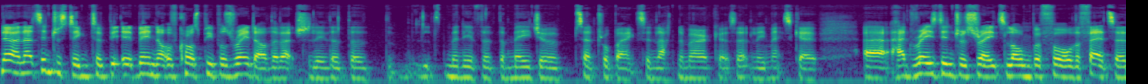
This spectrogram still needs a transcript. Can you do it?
No, and that's interesting. To be, it may not have crossed people's radar that actually the, the, the many of the, the, major central banks in Latin America, certainly Mexico, uh, had raised interest rates long before the Fed. So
